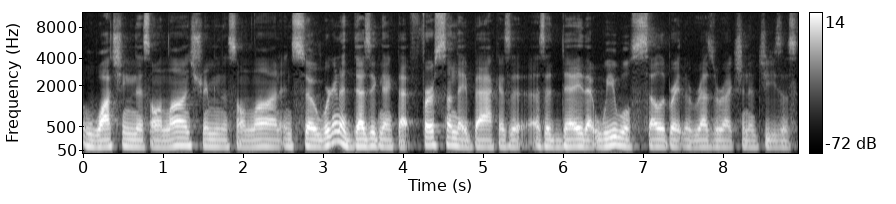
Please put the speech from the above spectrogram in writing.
watching this online, streaming this online. And so we're going to designate that first Sunday back as a, as a day that we will celebrate the resurrection of Jesus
